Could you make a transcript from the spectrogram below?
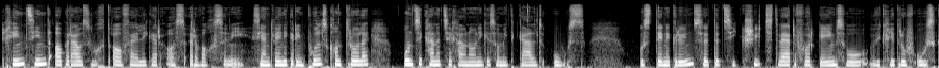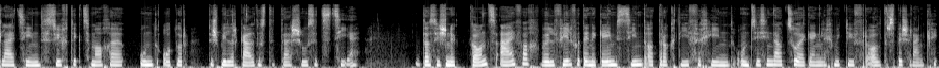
Kinder sind aber auch suchtanfälliger als Erwachsene. Sie haben weniger Impulskontrolle und sie kennen sich auch noch nicht so mit Geld aus. Aus diesen Gründen sollten sie geschützt werden vor Games, die wirklich darauf ausgelegt sind, süchtig zu machen und oder den Spieler Geld aus der Tasche rauszuziehen. Das ist nicht ganz einfach, weil viele von diesen Games sind attraktiv für Kinder und sie sind auch zugänglich mit tiefer Altersbeschränkung.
